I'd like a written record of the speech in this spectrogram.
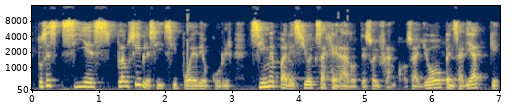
Entonces, sí es plausible, sí, sí puede ocurrir. Sí me pareció exagerado, te soy franco. O sea, yo pensaría que...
